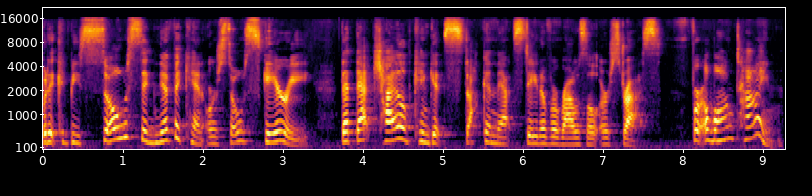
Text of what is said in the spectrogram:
but it could be so significant or so scary that that child can get stuck in that state of arousal or stress for a long time.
